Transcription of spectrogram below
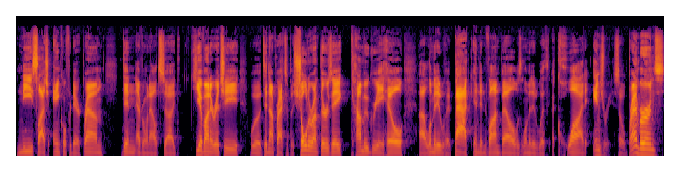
Knee slash ankle for Derrick Brown. Then everyone else. Uh, Giovanni Ricci did not practice with a shoulder on Thursday. Kamu Grugier-Hill uh, limited with a back, and then Vonn Bell was limited with a quad injury. So Brian Burns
